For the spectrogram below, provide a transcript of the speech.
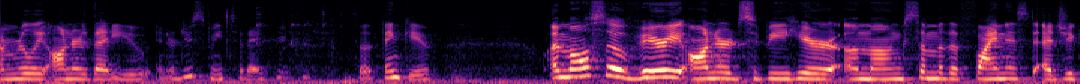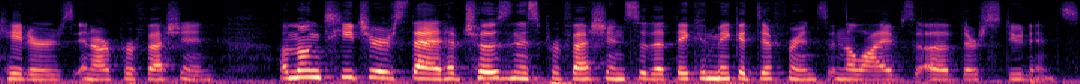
I'm really honored that you introduced me today. So thank you. I'm also very honored to be here among some of the finest educators in our profession, among teachers that have chosen this profession so that they can make a difference in the lives of their students.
